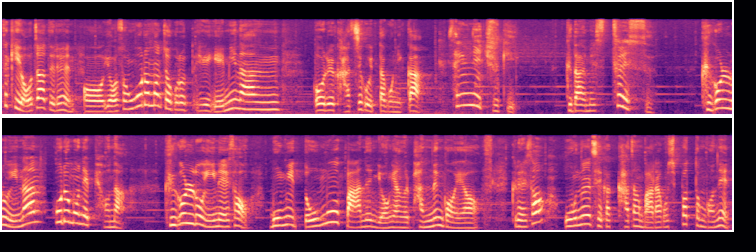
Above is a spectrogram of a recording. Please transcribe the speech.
특히 여자들은 어, 여성 호르몬적으로 되게 예민한 거를 가지고 있다 보니까 생리 주기, 그 다음에 스트레스, 그걸로 인한 호르몬의 변화, 그걸로 인해서 몸이 너무 많은 영향을 받는 거예요. 그래서 오늘 제가 가장 말하고 싶었던 거는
